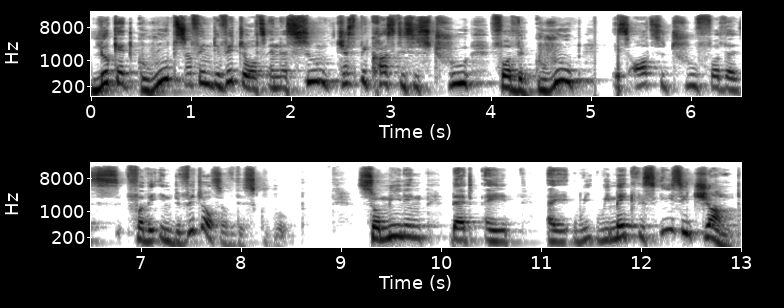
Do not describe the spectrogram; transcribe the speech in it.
look at groups of individuals and assume just because this is true for the group it's also true for the for the individuals of this group so meaning that a, a we, we make this easy jump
